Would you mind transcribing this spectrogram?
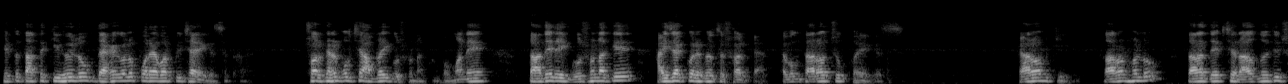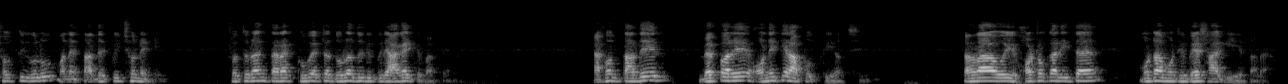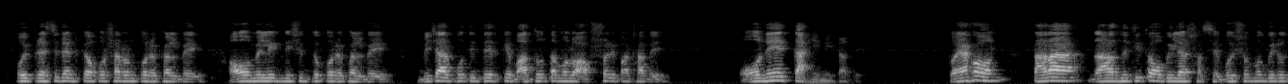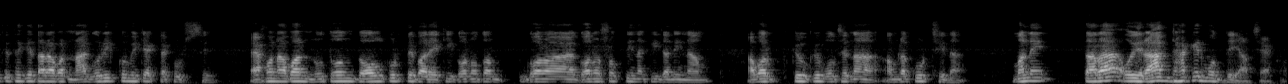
কিন্তু তাতে কি হইল? দেখা গেল পরে আবার পিছায় গেছে তারা। সরকার বলছে, আমরাই ঘোষণা করব। মানে তাদের এই ঘোষণাকে হাইজ্যাক করে ফেলছে সরকার এবং তারাও চুপ হয়ে গেছে। কারণ কি? কারণ হলো তারা দেখছে রাজনৈতিক শক্তিগুলো মানে তাদের পিছনে নেই। সুতরাং তারা খুব একটা দৌড়াদৌড়ি করে আগাইতে পারবে না। এখন তাদের ব্যাপারে অনেকের আপত্তি আছে। তারা ওই হটকারিতা মোটামুটি বেশ আগিয়ে তারা। ওই প্রেসিডেন্টকে অপসারণ করে ফেলবে, আওয়ামী লীগ নিষিদ্ধ করে ফেলবে, বিচারপতিদেরকে বাধ্যতামূলক অবসরে পাঠাবে, অনেক কাহিনী তাদের। তো এখন তারা রাজনীতিতে অবিলাস আছে, বৈষম্য বিরোধী থেকে তারা আবার নাগরিক কমিটি একটা করছে এখন আবার নতুন দল করতে পারে কি গণতন্ত্র গণ- গণশক্তি নাকি জানি নাম। আবার কেউ কেউ বলছে, না, আমরা করছি না। মানে তারা ওই রাগ ঢাকের মধ্যেই আছে এখন।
